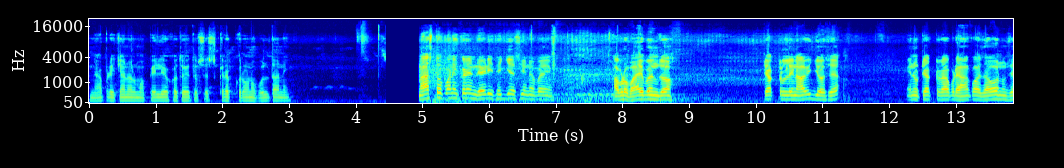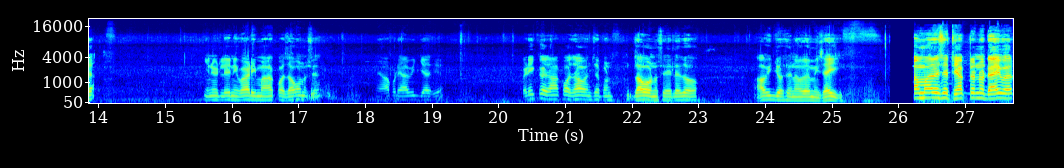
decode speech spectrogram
અને આપણી ચેનલમાં પહેલી વખત હોય તો સબસ્ક્રાઈબ કરવાનું ભૂલતા નહીં. નાસ્તો પાણી કરીને રેડી થઈ ગયા છીએ ને ભાઈ. આપણો ભાઈબંધ જો ટ્રેક્ટર લઈને આવી ગયો છે. એનું ટ્રેક્ટર આપણે હાંકવા જવાનું છે. એનું એટલે એની વાડીમાં હાંકવા જવાનું છે. આપણે આવી ગયા છીએ. ઘડીક જ હાંકવા જવાનું છે, પણ જવાનું છે એટલે જો આવી ગયો છે ને હવે અમે જઈ. અમારે છે ટ્રેક્ટરનો ડ્રાઈવર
